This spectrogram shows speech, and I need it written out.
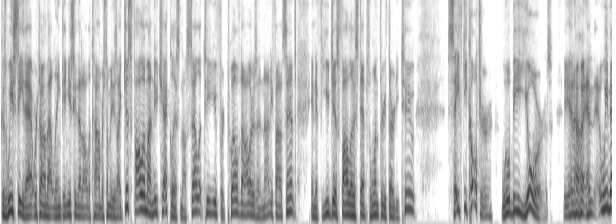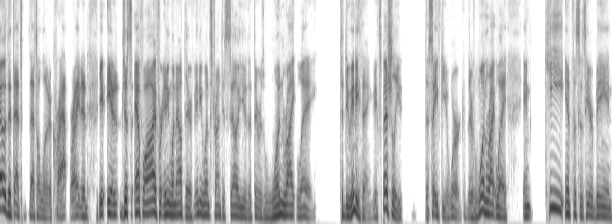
because we see that we're talking about LinkedIn. You see that all the time where somebody's like, just follow my new checklist and I'll sell it to you for twelve dollars and if you just follow steps one through thirty two, safety culture will be yours. You know, and we know that that's that's a load of crap, right? And it, it, just FYI for anyone out there, if anyone's trying to sell you that there is one right way to do anything, especially the safety of work, there's one right way, and key emphasis here being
